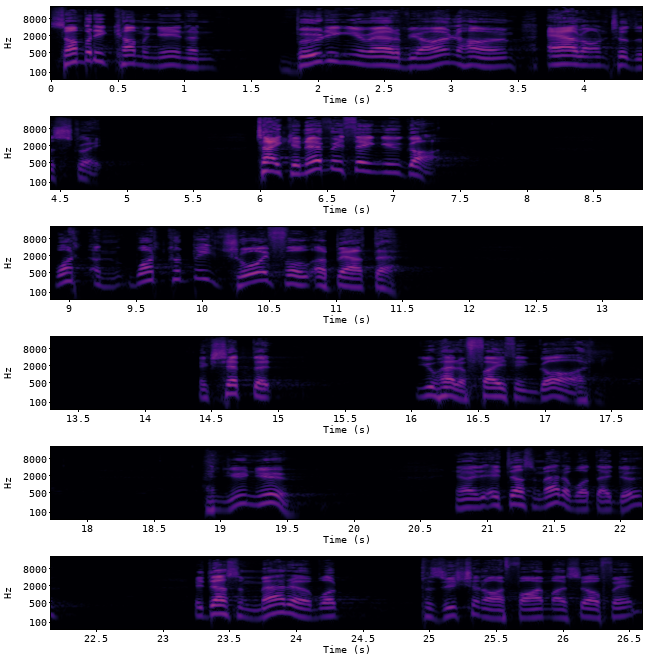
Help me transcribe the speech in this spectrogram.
somebody coming in and booting you out of your own home out onto the street, taking everything you got? What, what could be joyful about that? Except that you had a faith in God and you knew. You know, it doesn't matter what they do, it doesn't matter what position I find myself in.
